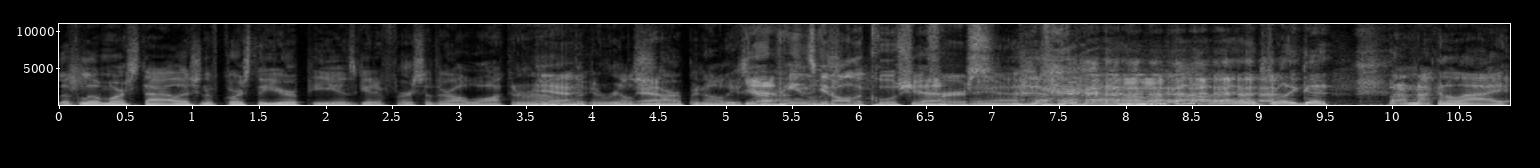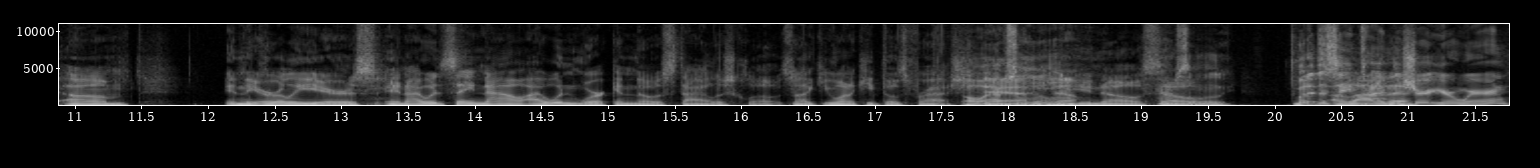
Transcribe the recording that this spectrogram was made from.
look a little more stylish and of course the Europeans get it first so they're all walking around Yeah. looking real Yeah. sharp and all these Europeans get all the cool shit Yeah. first. yeah like, oh man it looks really good but I'm not gonna lie um in the early years and I would say now I wouldn't work in those stylish clothes like you want to keep those fresh Oh, absolutely. You know so Absolutely. But at the same time, the, the- shirt you're wearing,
